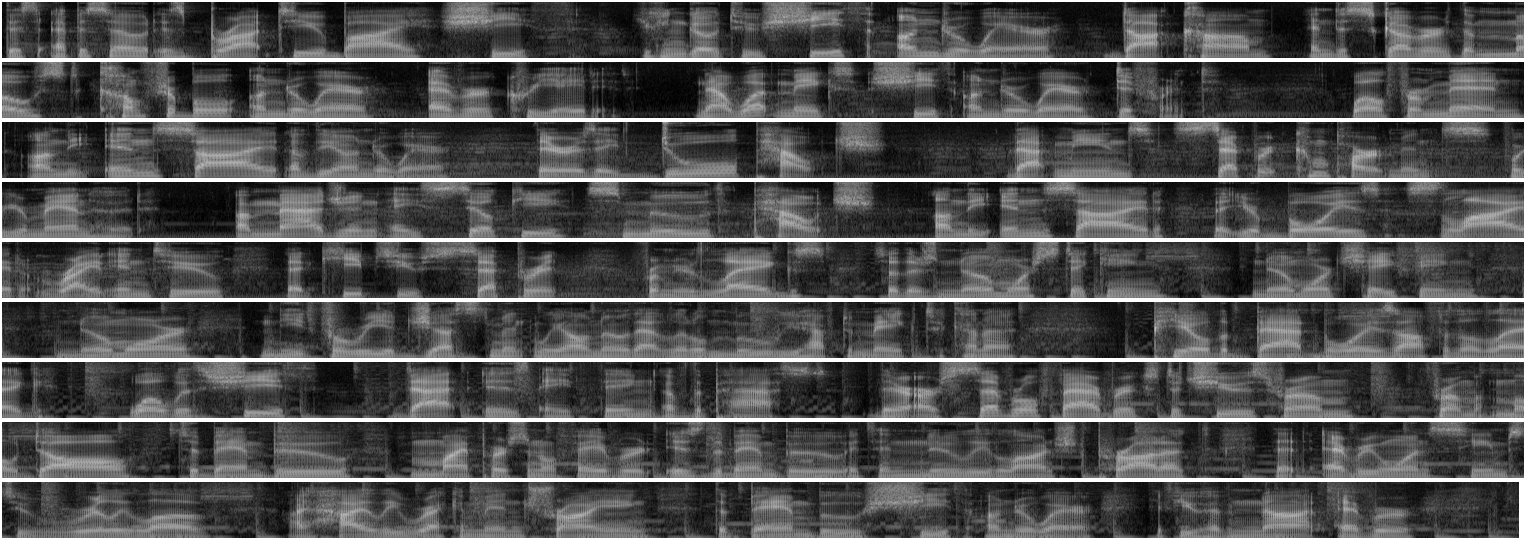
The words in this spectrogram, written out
This episode is brought to you by Sheath. You can go to sheathunderwear.com and discover the most comfortable underwear ever created. Now, what makes Sheath underwear different? Well, for men, on the inside of the underwear, there is a dual pouch. That means separate compartments for your manhood. Imagine a silky, smooth pouch on the inside that your boys slide right into that keeps you separate from your legs so there's no more sticking, no more chafing, no more need for readjustment. We all know that little move you have to make to kind of peel the bad boys off of the leg. Well, with Sheath, that is a thing of the past. There are several fabrics to choose from, from modal to bamboo. My personal favorite is the bamboo. It's a newly launched product that everyone seems to really love. I highly recommend trying the bamboo sheath underwear if you have not ever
